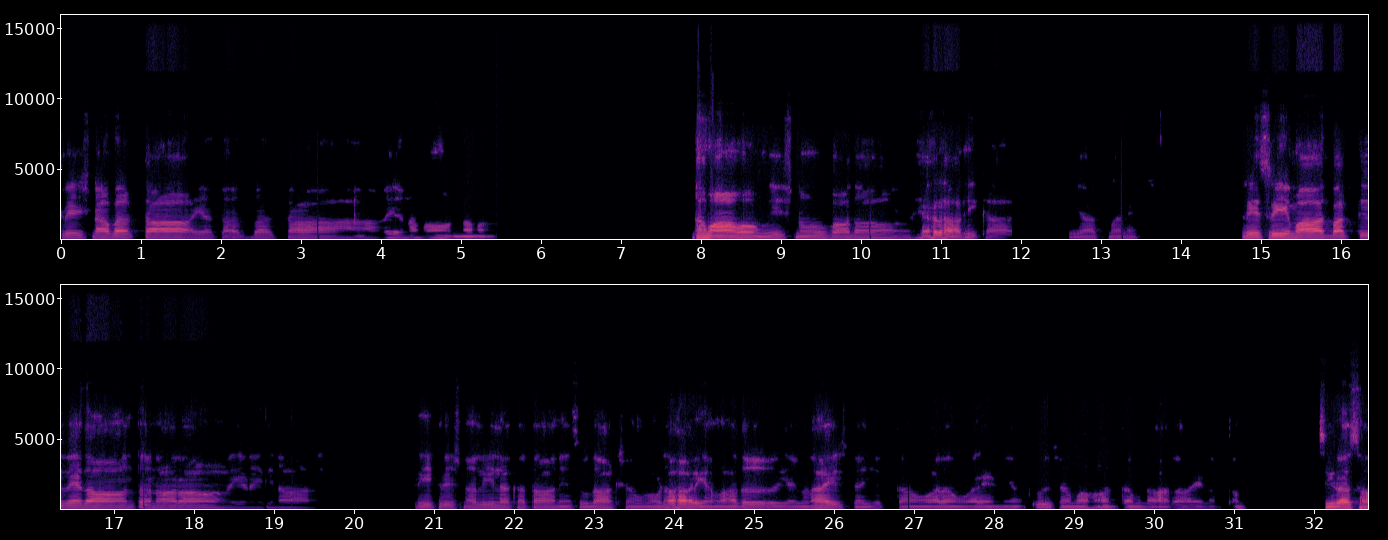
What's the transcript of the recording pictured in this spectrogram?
कृष्णभक्ताय तद्भक्ताय नमो नमः। नमो विष्णुपादाय राधिकात्मने श्री श्रीमद्भक्तिवेदान्त नारायण इति नाम। श्रीकृष्ण लीलकथाने सुदाक्षमोढार्य माधुर्य गुणैश्च युक्तं वरं वरेण्यं पुरुषमहान्तं नारायणं तं शिरसा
